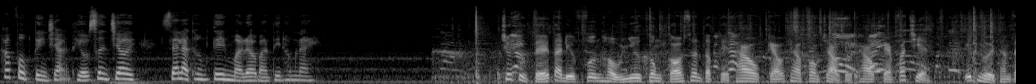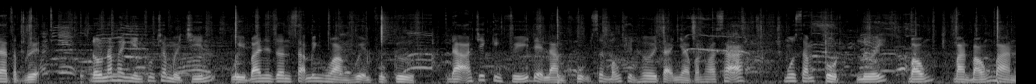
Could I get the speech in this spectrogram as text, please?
khắc phục tình trạng thiếu sân chơi sẽ là thông tin mở đầu bản tin hôm nay. Trước thực tế tại địa phương hầu như không có sân tập thể thao kéo theo phong trào thể thao kém phát triển, ít người tham gia tập luyện. Đầu năm 2019, Ủy ban nhân dân xã Minh Hoàng, huyện Phù Cử đã trích kinh phí để làm cụm sân bóng chuyển hơi tại nhà văn hóa xã, mua sắm cột, lưới, bóng, bàn bóng, bàn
